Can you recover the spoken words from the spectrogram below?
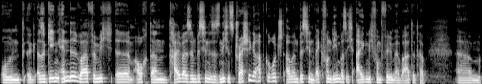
und äh, also gegen Ende war für mich äh, auch dann teilweise ein bisschen, ist es nicht ins Trashige abgerutscht, aber ein bisschen weg von dem, was ich eigentlich vom Film erwartet habe. ähm,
